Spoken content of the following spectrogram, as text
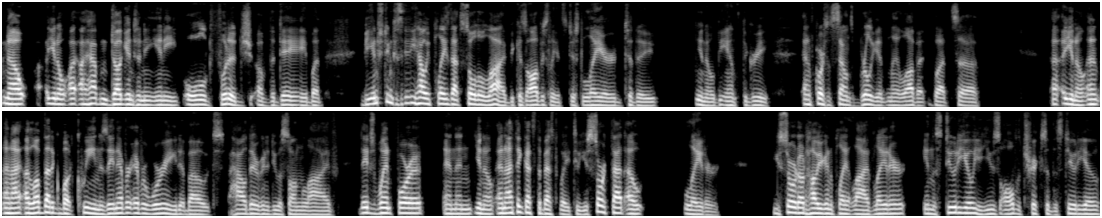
Now, you know, I, I haven't dug into any, any old footage of the day, but be interesting to see how he plays that solo live because obviously it's just layered to the, you know, the nth degree. And of course, it sounds brilliant and I love it. But, uh, uh, you know, and, and I, I love that about Queen is they never ever worried about how they're going to do a song live. They just went for it. And then, you know, and I think that's the best way to you sort that out later. You sort out how you're going to play it live later in the studio. You use all the tricks of the studio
